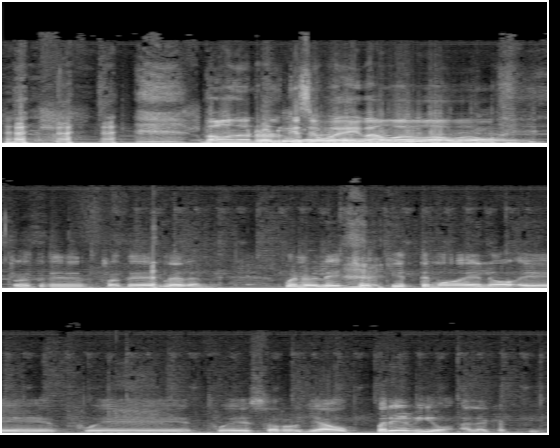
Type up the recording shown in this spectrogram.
vamos, don Rol, que se puede. Vamos, vamos, vamos. Trate, de aclarar. Bueno, el hecho es que este modelo eh, fue, fue desarrollado previo a la captiva.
